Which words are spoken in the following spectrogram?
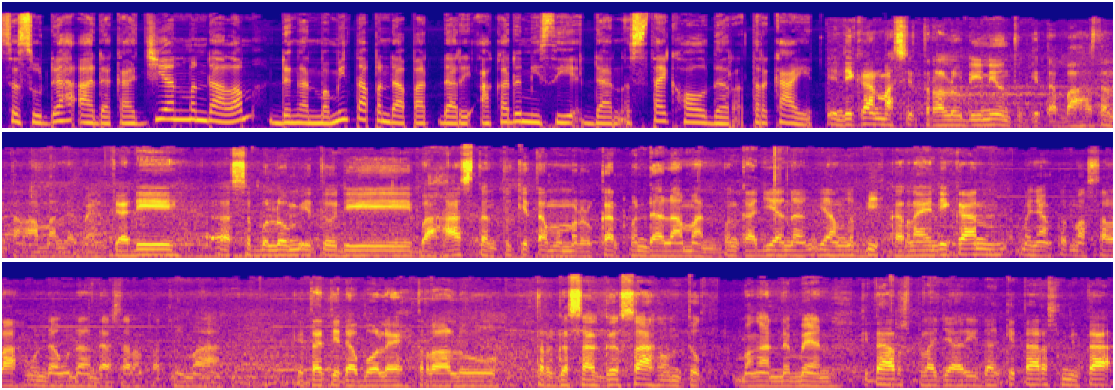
sesudah ada kajian mendalam dengan meminta pendapat dari akademisi dan stakeholder terkait. Ini kan masih terlalu dini untuk kita bahas tentang amandemen. Jadi eh, sebelum itu dibahas tentu kita memerlukan pendalaman, pengkajian yang lebih karena ini kan menyangkut masalah Undang-Undang Dasar 45 kita tidak boleh terlalu tergesa-gesa untuk mengamandemen. Kita harus pelajari dan kita harus minta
